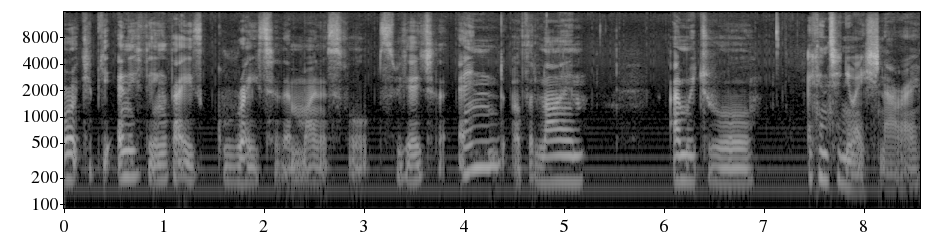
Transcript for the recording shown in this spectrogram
or it could be anything that is greater than minus 4. So we go to the end of the line and we draw a continuation arrow.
